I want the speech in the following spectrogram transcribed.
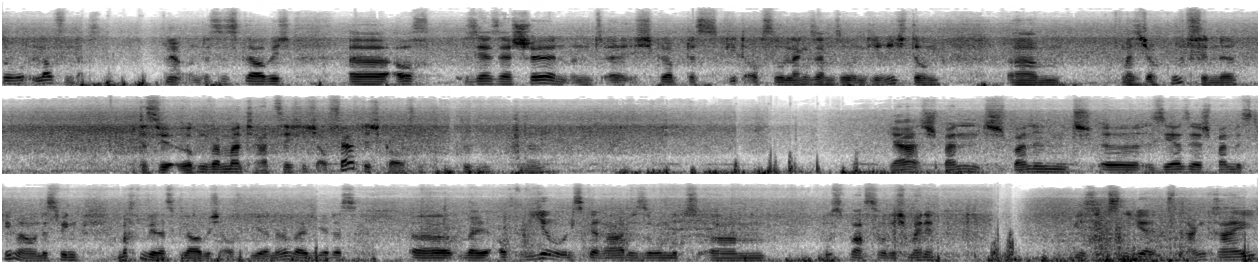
so laufen lassen. Ja. Und das ist, glaube ich, äh, auch sehr, sehr schön. Und äh, ich glaube, das geht auch so langsam so in die Richtung, ähm, was ich auch gut finde, dass wir irgendwann mal tatsächlich auch fertig kaufen. Ne? Ja, ist spannend, spannend, äh, sehr, sehr spannendes Thema. Und deswegen machen wir das, glaube ich, auch hier, ne? weil wir das, äh, weil auch wir uns gerade so mit ähm, Busbus oder ich meine, wir sitzen hier in Frankreich,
